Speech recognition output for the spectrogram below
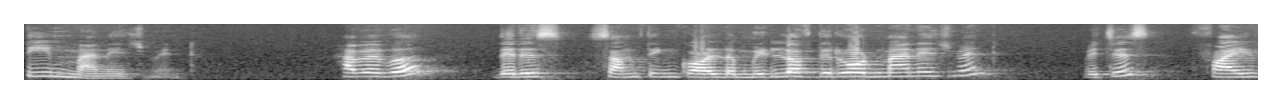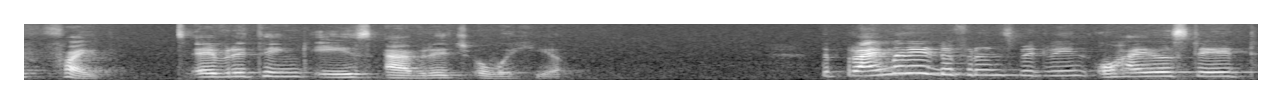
team management. However, there is something called a middle of the road management which is 5-5. Everything is average over here. The primary difference between Ohio State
